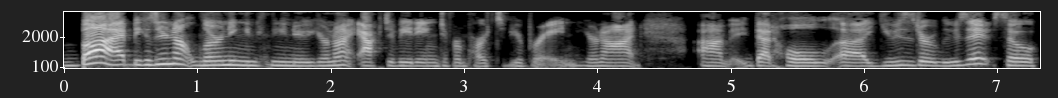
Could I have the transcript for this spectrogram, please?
But because you're not learning anything new, you're not activating different parts of your brain. You're not um, that whole uh, use it or lose it. So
